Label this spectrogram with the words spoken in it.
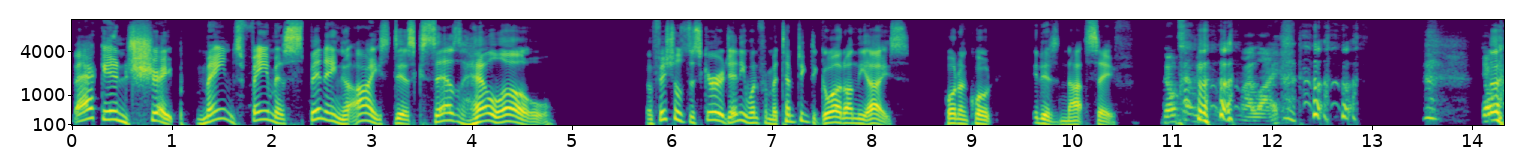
back in shape. Maine's famous spinning ice disc says hello. Officials discourage anyone from attempting to go out on the ice. "Quote unquote." It is not safe. Don't tell me my life. Don't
